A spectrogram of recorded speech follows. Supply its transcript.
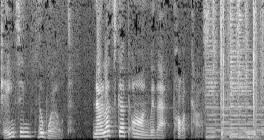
changing the world. Now let's get on with that podcast.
